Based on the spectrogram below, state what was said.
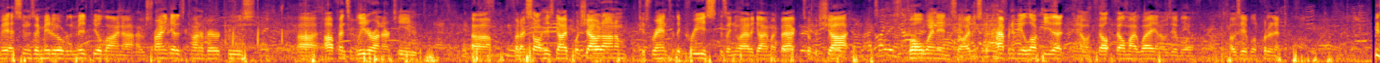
As soon as I made it over the midfield line, I, was trying to get it to Connor Vercruysse, uh, offensive leader on our team. Um, but I saw his guy push out on him, just ran to the crease because I knew I had a guy on my back, took a shot, ball went in. So I just happened to be lucky that you know it fell, fell my way and I was able to I was able to put it in. You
